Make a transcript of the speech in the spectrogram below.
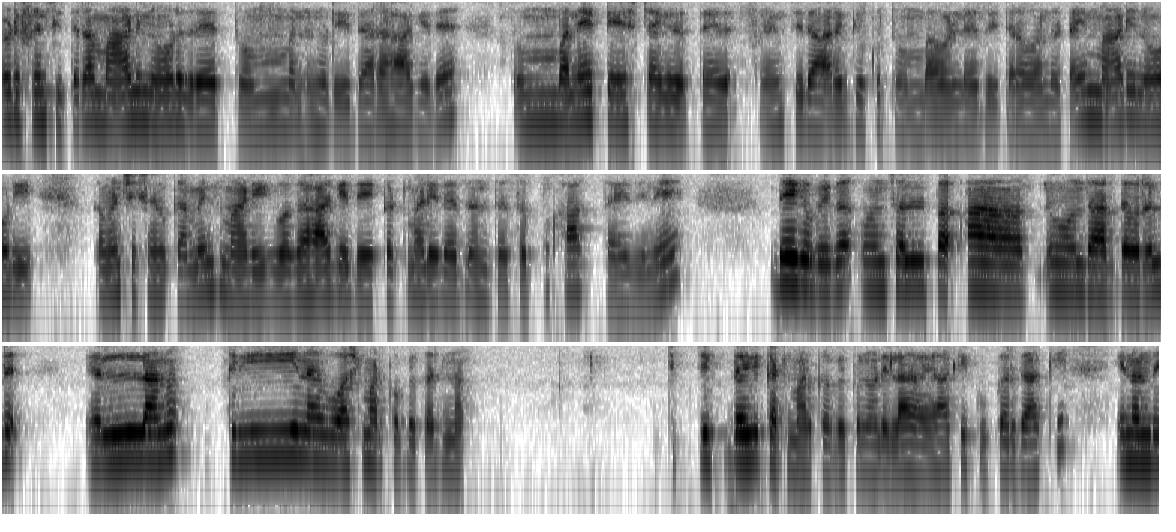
ನೋಡಿ ಫ್ರೆಂಡ್ಸ್, ಈ ಥರ ಮಾಡಿ ನೋಡಿದ್ರೆ ತುಂಬಾ ನೋಡಿ, ಈ ಥರ ಆಗಿದೆ. ತುಂಬಾ ಟೇಸ್ಟಾಗಿರುತ್ತೆ ಫ್ರೆಂಡ್ಸ್, ಇದು ಆರೋಗ್ಯಕ್ಕೂ ತುಂಬ ಒಳ್ಳೆಯದು ಈ ಥರ ಒಂದು ಟೈಮ್ ಮಾಡಿ ನೋಡಿ, ಕಮೆಂಟ್ ಸೆಕ್ಷನಲ್ಲಿ ಕಮೆಂಟ್ ಮಾಡಿ. ಇವಾಗ ಆಗಿದೆ ಕಟ್ ಮಾಡಿರೋದಂಥ ಸೊಪ್ಪು ಹಾಕ್ತಾಯಿದ್ದೀನಿ ಬೇಗ ಬೇಗ ಒಂದು ಸ್ವಲ್ಪ ಒಂದು ಅರ್ಧ ಅವರಲ್ಲಿ ಎಲ್ಲನೂ ಕ್ಲೀನಾಗಿ ವಾಶ್ ಮಾಡ್ಕೋಬೇಕು ಅದನ್ನ. ಚಿಕ್ಕ ಚಿಕ್ಕದಾಗಿ ಕಟ್ ಮಾಡ್ಕೋಬೇಕು ನೋಡಿ. ಲಾ, ಹಾಕಿ ಕುಕ್ಕರ್ಗೆ ಹಾಕಿ ಇನ್ನೊಂದು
